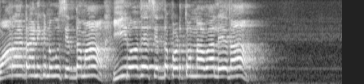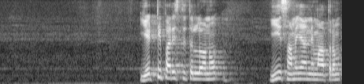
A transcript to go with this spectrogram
పోరాటానికి నువ్వు సిద్ధమా? ఈరోజే సిద్ధపడుతున్నావా లేదా? ఎట్టి పరిస్థితుల్లోనూ ఈ సమయాన్ని మాత్రం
